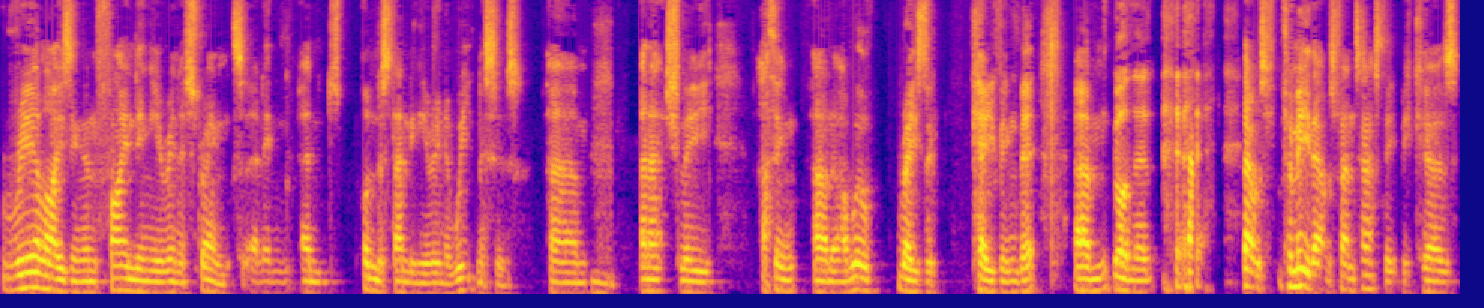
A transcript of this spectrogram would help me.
realizing and finding your inner strengths and in and understanding your inner weaknesses. Um, mm. And actually, I think I, I will raise the caving bit. Um, Go on then. that, that, was for me. That was fantastic because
